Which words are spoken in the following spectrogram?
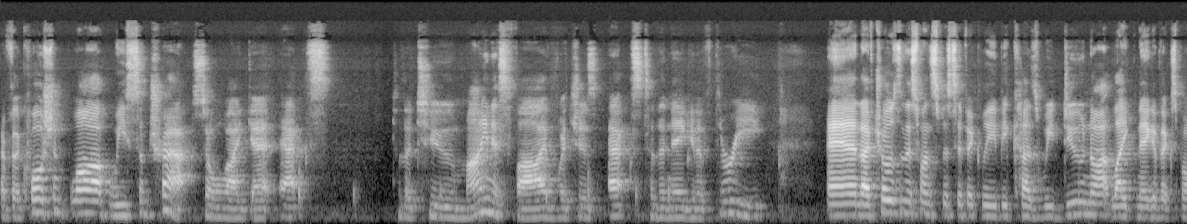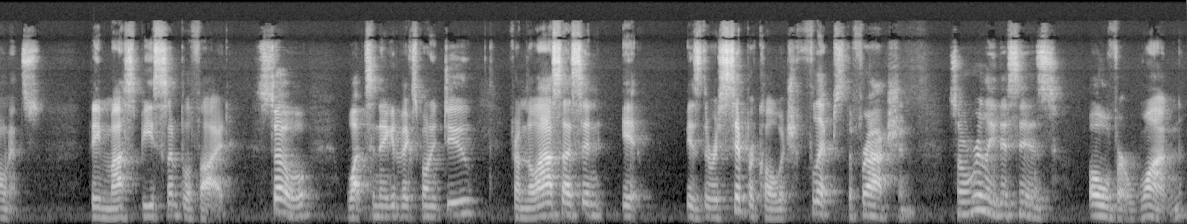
and for the quotient law, we subtract. So I get x to the 2 minus 5, which is x to the negative 3. And I've chosen this one specifically because we do not like negative exponents. They must be simplified. So what's a negative exponent do? From the last lesson, it is the reciprocal, which flips the fraction. So really this is over 1.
